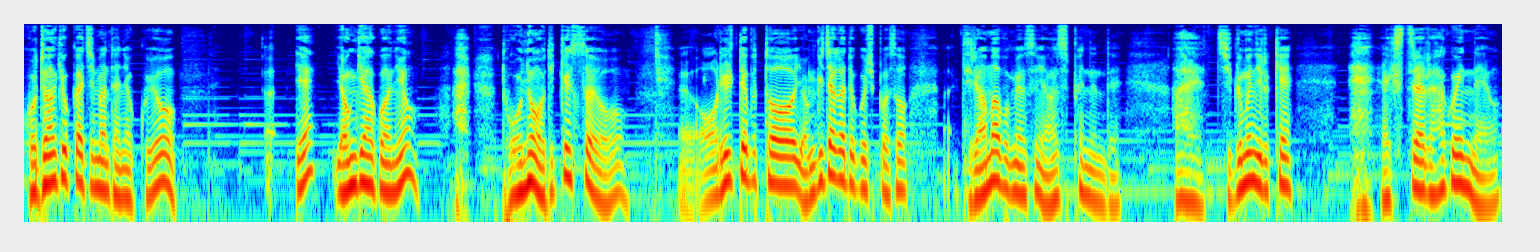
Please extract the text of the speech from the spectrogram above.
고등학교까지만 다녔고요. 아, 예? 연기학원이요? 아, 돈이 어딨겠어요. 어릴 때부터 연기자가 되고 싶어서 드라마 보면서 연습했는데, 아, 지금은 이렇게 엑스트라를 하고 있네요.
